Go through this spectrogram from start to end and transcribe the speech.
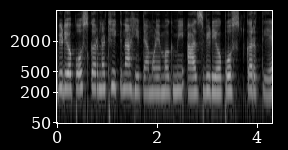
व्हिडिओ पोस्ट करणं ठीक नाही. त्यामुळे मग मी आज व्हिडिओ पोस्ट करते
